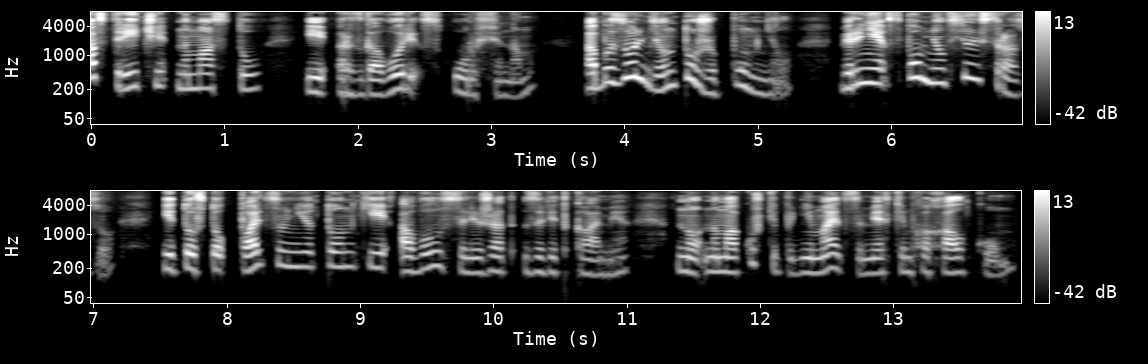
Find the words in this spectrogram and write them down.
о встрече на мосту и разговоре с Урфином. Об Изольде он тоже помнил, вернее, вспомнил все и сразу, и то, что пальцы у нее тонкие, а волосы лежат завитками, но на макушке поднимаются мягким хохолком.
